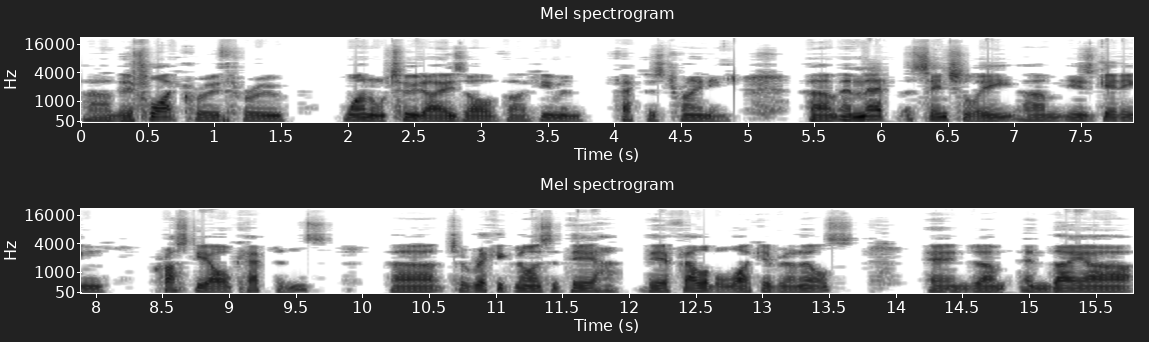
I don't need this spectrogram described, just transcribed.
uh, their flight crew through one or two days of uh, human factors training, um, and that essentially um, is getting crusty old captains uh, to recognise that they're they're fallible like everyone else, and um, and they are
